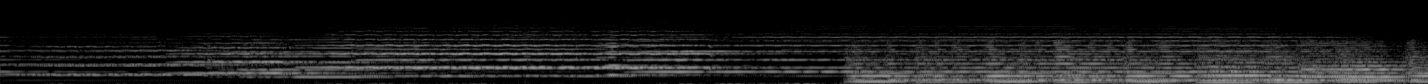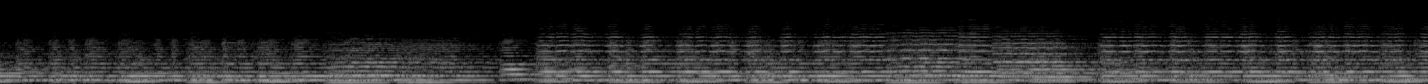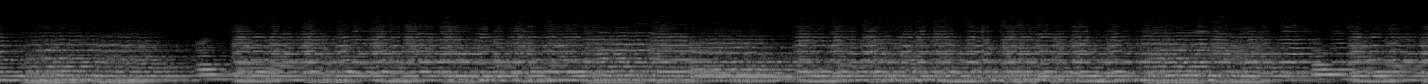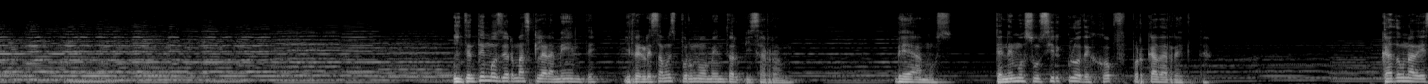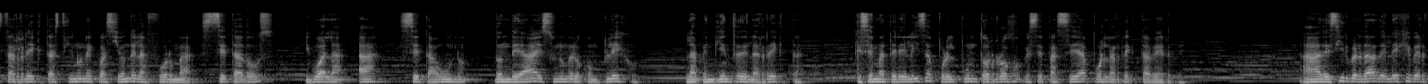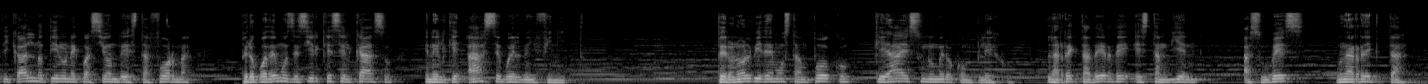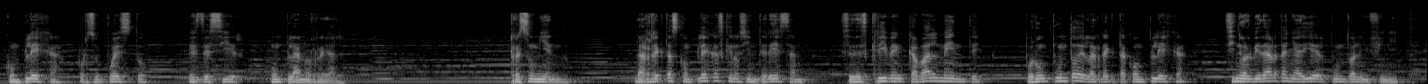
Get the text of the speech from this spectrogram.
Intentemos ver más claramente y regresamos por un momento al pizarrón. Veamos, tenemos un círculo de Hopf por cada recta. Cada una de estas rectas tiene una ecuación de la forma z2 igual a a z1, donde a es un número complejo, la pendiente de la recta, que se materializa por el punto rojo que se pasea por la recta verde. A decir verdad, el eje vertical no tiene una ecuación de esta forma, pero podemos decir que es el caso en el que a se vuelve infinito. Pero no olvidemos tampoco que a es un número complejo. La recta verde es también, a su vez, una recta compleja, por supuesto, es decir, un plano real. Resumiendo, las rectas complejas que nos interesan se describen cabalmente por un punto de la recta compleja sin olvidar de añadir el punto al infinito.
